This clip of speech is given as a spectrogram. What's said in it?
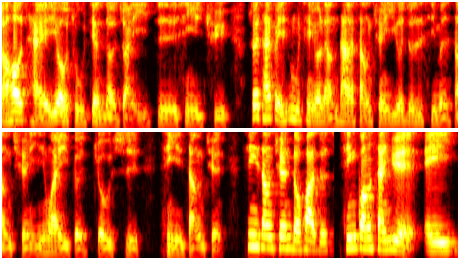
然后才又逐渐的转移至信义区，所以台北目前有两大商圈，一个就是西门商圈，另外一个就是信义商圈。信义商圈的话，就是星光三月 A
